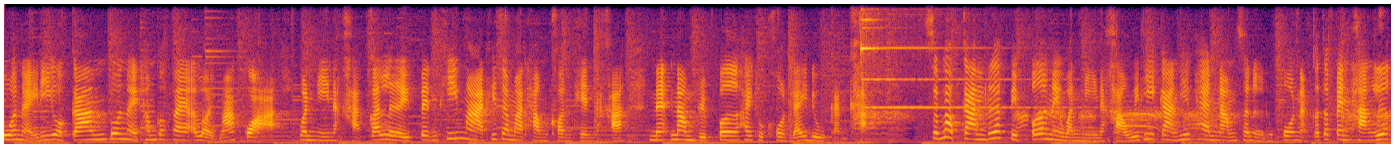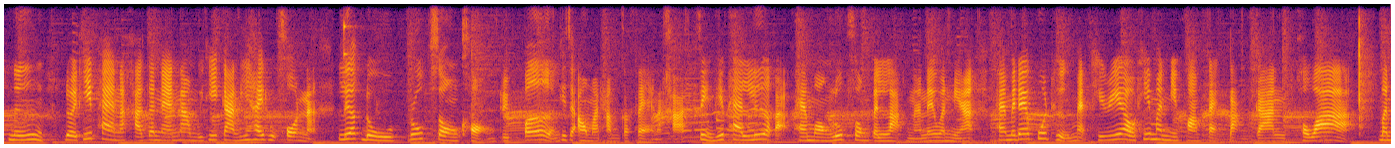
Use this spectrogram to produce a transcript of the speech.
ตัวไหนดีกว่ากัน ตัวไหนทำกาแฟอร่อยมากกว่า วันนี้นะคะ ก็เลยเป็นที่มาที่จะมาทำคอนเทนต์นะคะ แนะนำดริปเปอร์ให้ทุกคนได้ดูกันค่ะสำหรับการเลือกดริปเปอร์ในวันนี้นะคะ วิธีการที่แพนนำเสนอทุกคนน่ะก็จะเป็นทางเลือกหนึง โดยที่แพนนะคะจะแนะนำวิธีการที่ให้ทุกคนน่ะเลือกดูรูปทรงของดริปเปอร์ที่จะเอามาทำกาแฟนะคะ สิ่งที่แพนเลือกอะแพนมองรูปทรงเป็นหลักนะในวันนี้แพนไม่ได้พูดถึงแมทเทียลที่มันมีความแตกต่างกัน เพราะว่า มัน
